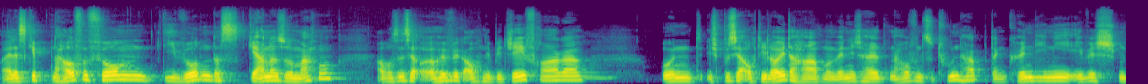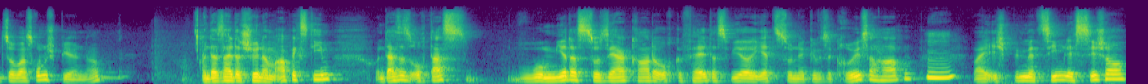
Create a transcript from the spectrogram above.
Weil es gibt einen Haufen Firmen, die würden das gerne so machen, aber es ist ja häufig auch eine Budgetfrage. Und ich muss ja auch die Leute haben. Und wenn ich halt einen Haufen zu tun habe, dann können die nie ewig mit sowas rumspielen. Ne? Und das ist halt das Schöne am Apex-Team. Und das ist auch das, wo mir das so sehr gerade auch gefällt, dass wir jetzt so eine gewisse Größe haben. Weil ich bin mir ziemlich sicher,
